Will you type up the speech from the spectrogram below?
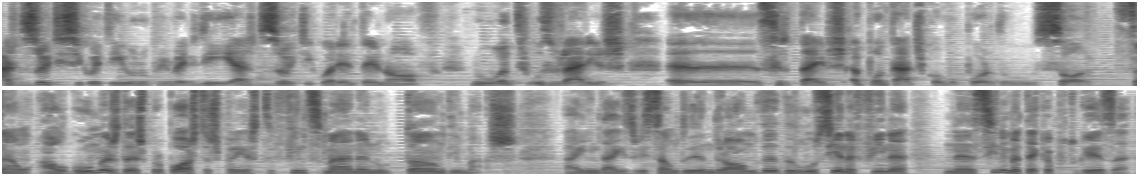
às 18h51 no primeiro dia, às 18h49 no outro, os horários uh, certeiros apontados como o pôr do sol. São algumas das propostas para este fim de semana no Tom de Image. Ainda a exibição de Andrómeda, de Luciana Fina, na Cinemateca Portuguesa,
